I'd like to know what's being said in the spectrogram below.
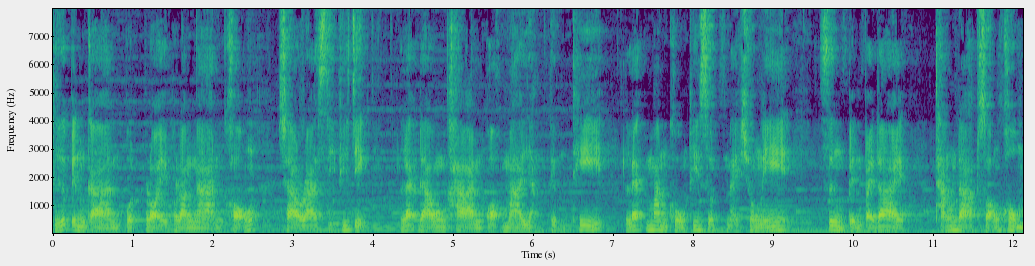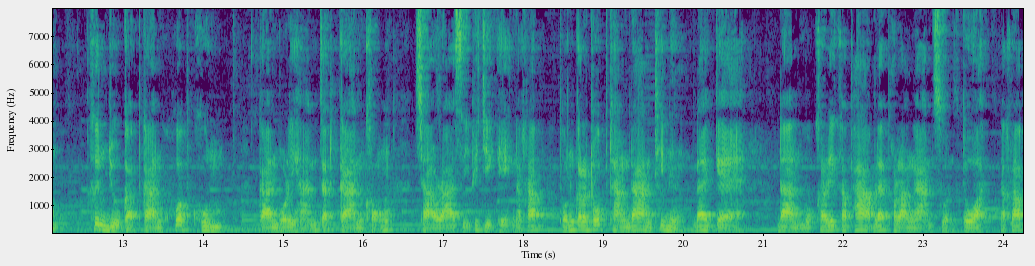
ถือเป็นการปลดปล่อยพลังงานของชาวราศีพิจิก และดาวอังคารออกมาอย่างเต็มที่ และมั่นคงที่สุดในช่วงนี้ ซึ่งเป็นไปได้ทั้งดาบสองคม ขึ้นอยู่กับการควบคุม การบริหารจัดการของชาวราศีพิจิกเองนะครับ ผลกระทบทางด้านที่ 1 ได้แก่ ด้านบุคลิกภาพและพลังงานส่วนตัวนะครับ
